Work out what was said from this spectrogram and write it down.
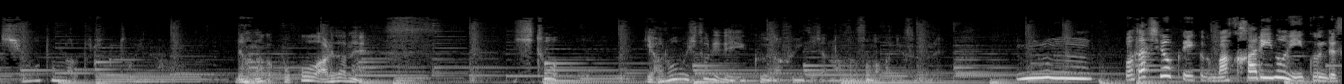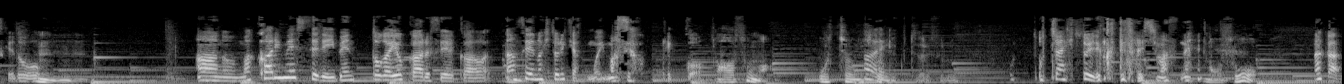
橋本になるとちょっと遠いな。でもなんかここ、あれだね。人、野郎一人で行くような雰囲気じゃなさそうな感じがするね。うーん、私よく行くの幕張のに行くんですけど、うんうん。あの、幕張メッセでイベントがよくあるせいか、男性の一人客もいますよ、結構。ああ、そうなん。おっちゃん一人で食ってたりする、おっちゃん一人で食ってたりしますね。ああ、そう。なんか、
